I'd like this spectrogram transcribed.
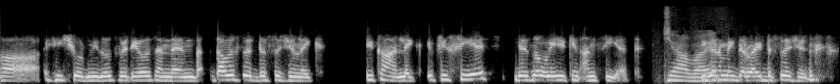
uh, he showed me those videos, and then th- that was the decision. Like you can't like if you see it, there's no way you can unsee it. yeah, right. You got to make the right decision.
